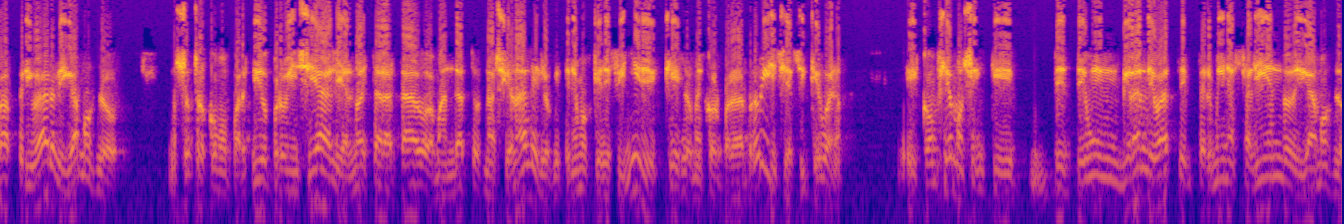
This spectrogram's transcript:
va a privar, digámoslo, nosotros como partido provincial y al no estar atado a mandatos nacionales, lo que tenemos que definir es qué es lo mejor para la provincia. Así que bueno, eh, confiamos en que de, de un gran debate termina saliendo, digámoslo,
